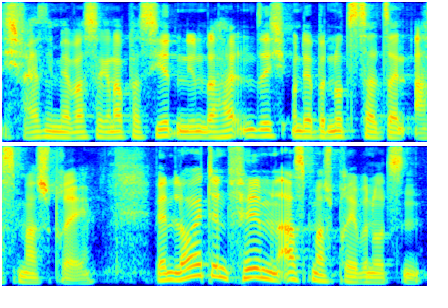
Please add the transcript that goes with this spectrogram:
ich weiß nicht mehr, was da genau passiert, und die unterhalten sich und er benutzt halt sein Asthmaspray. Wenn Leute in Filmen Asthmaspray benutzen,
